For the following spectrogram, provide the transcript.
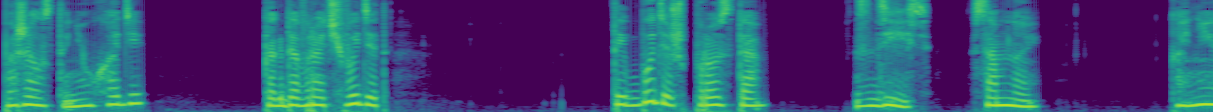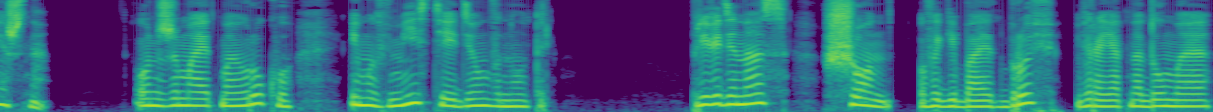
«Пожалуйста, не уходи. Когда врач выйдет, ты будешь просто здесь, со мной?» «Конечно». Он сжимает мою руку, и мы вместе идем внутрь. При виде нас Шон выгибает бровь, вероятно, думая,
